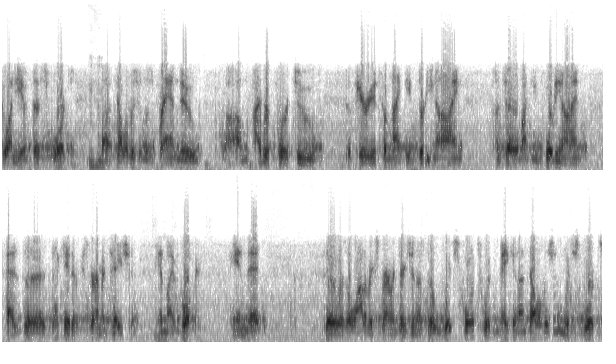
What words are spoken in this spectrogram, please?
to any of the sports. Mm-hmm. Uh, television was brand new. Um, I refer to the period from 1939 until 1949 as the decade of experimentation in my book, in that there was a lot of experimentation as to which sports would make it on television, which sports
